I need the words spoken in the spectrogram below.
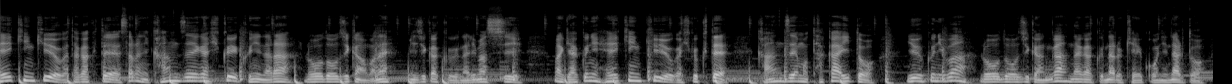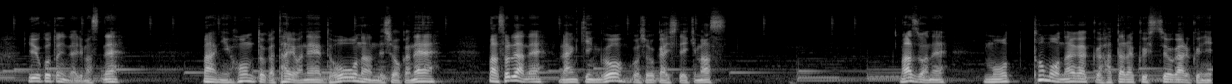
平均給与が高くてさらに関税が低い国なら労働時間はね短くなりますし、まあ、逆に平均給与が低くて関税も高いという国は労働時間が長くなる傾向になるということになりますね。まあ日本とかタイはねどうなんでしょうかね。まあそれではねランキングをご紹介していきます。まずはね最も長く働く必要がある国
